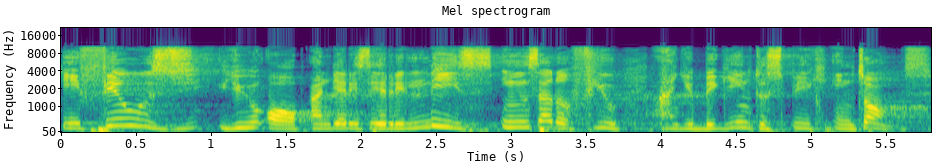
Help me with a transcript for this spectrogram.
it fills you up and there is a release inside of you, and you begin to speak in tongues.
